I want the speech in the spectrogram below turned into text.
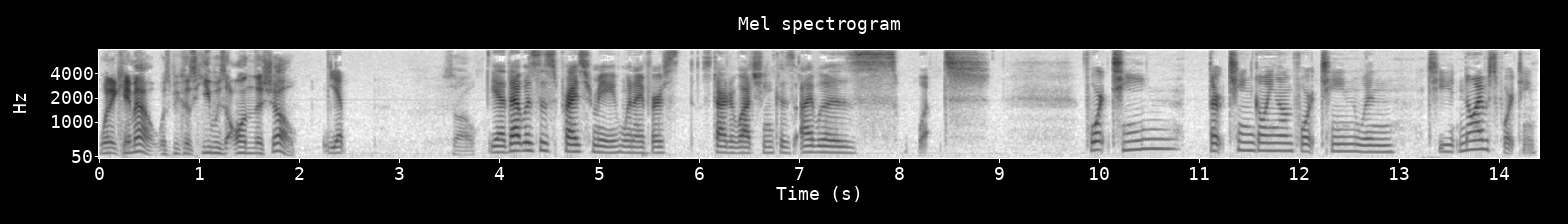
when it came out was because he was on the show. yep. So Yeah, that was a surprise for me when I first started watching because I was, what, 14, 13 going on 14 when T. No, I was 14.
